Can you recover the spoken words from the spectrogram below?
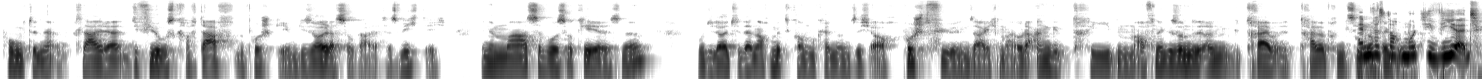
Punkte, ne? klar, der, die Führungskraft darf einen Push geben, die soll das sogar, das ist wichtig. In einem Maße, wo es okay ist, ne? Wo die Leute dann auch mitkommen können und sich auch pusht fühlen, sage ich mal, oder angetrieben, auf eine gesunde äh, Treib Treiberprinzip. Nennen wir es doch motiviert.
